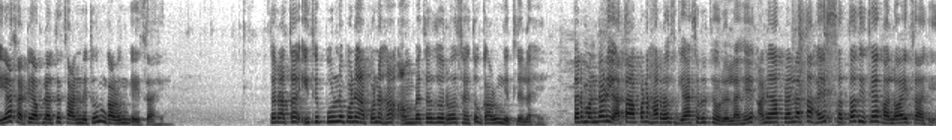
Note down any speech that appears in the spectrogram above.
यासाठी आपल्याला ते चाळणीतून गाळून घ्यायचं आहे. तर आता इथे पूर्णपणे आपण हा आंब्याचा जो रस आहे तो गाळून घेतलेला आहे. तर मंडळी आता आपण हा रस गॅसवर ठेवलेला आहे आणि आपल्याला आता हे सतत इथे हलवायचं आहे.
